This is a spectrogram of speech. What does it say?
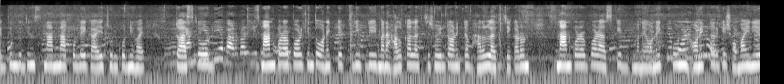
একদিন দুদিন স্নান না করলে গায়ে চুলকনি হয় তো আজকে ওর স্নান করার পর কিন্তু অনেকটা ফ্রি ফ্রি মানে হালকা লাগছে, শরীরটা অনেকটা ভালো লাগছে। কারণ স্নান করার পর আজকে মানে অনেকক্ষণ, অনেকটা আর কি সময় নিয়ে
